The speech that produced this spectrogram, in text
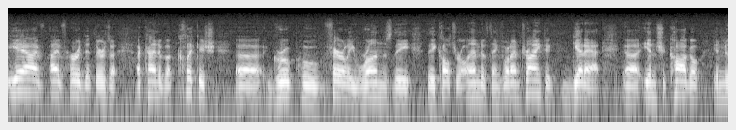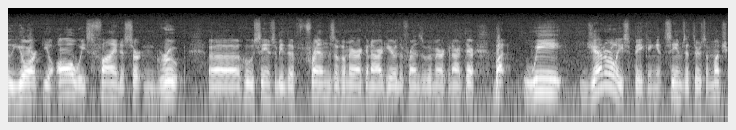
Yeah, I've, I've heard that there's a, a kind of a cliquish uh, group who fairly runs the, the cultural end of things. What I'm trying to get at, uh, in Chicago, in New York, you'll always find a certain group uh, who seems to be the friends of American art here, the friends of American art there. But we, generally speaking, it seems that there's a much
